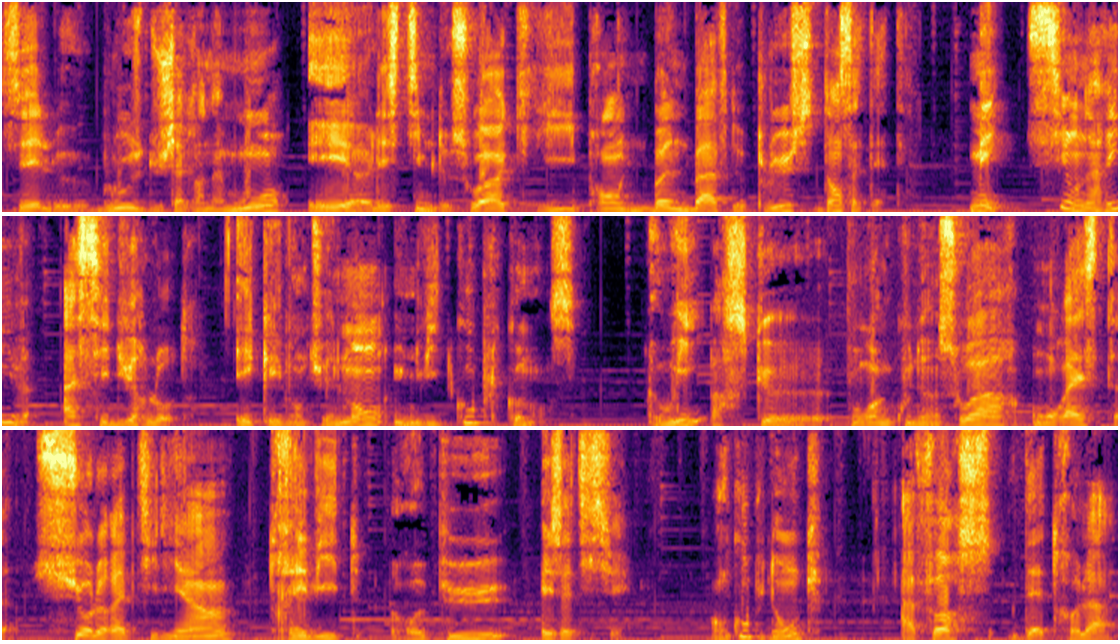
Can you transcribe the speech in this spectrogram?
c'est le blues du chagrin d'amour et euh, l'estime de soi qui prend une bonne baffe de plus dans sa tête. Mais si on arrive à séduire l'autre et qu'éventuellement une vie de couple commence. Oui, parce que pour un coup d'un soir, on reste sur le reptilien, très vite repu et satisfait. En couple donc, à force d'être là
